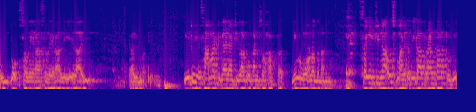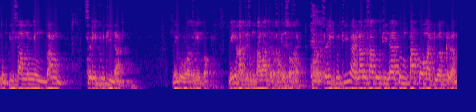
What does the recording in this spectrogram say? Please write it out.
untuk selera-selera li'ilai kalimat itu. Itu ya sama dengan yang dilakukan sahabat. Ini rumah tenan. Sayyidina Utsman ketika perang Tabuk itu bisa menyumbang seribu dinar. Ini kalau cerita. Ini hadis mutawatir, hadis sohe. Seribu dinar kalau satu dinar itu 4,2 gram.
